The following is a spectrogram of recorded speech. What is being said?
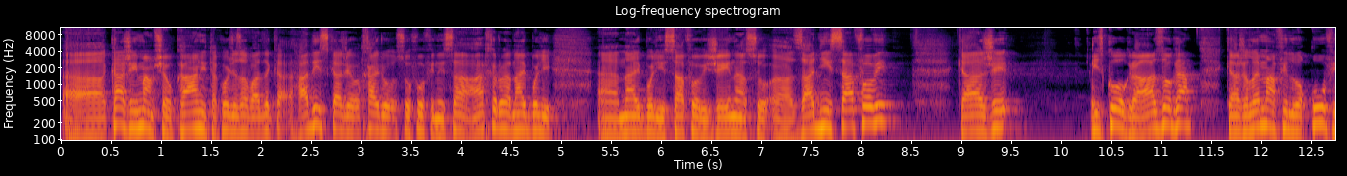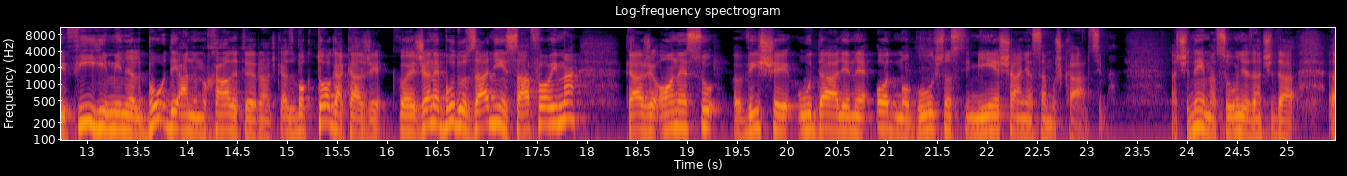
Uh, kaže imam Ševkani također za ovaj hadis kaže hajru sufufi nisa ahru najbolji, uh, najbolji safovi žena su uh, zadnji safovi. Kaže iz kog razloga? Kaže lema fil waqufi fihi min al bu'di an zbog toga kaže koje žene budu zadnjim safovima kaže one su više udaljene od mogućnosti miješanja sa muškarcima. Znači nema sumnje znači da uh,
